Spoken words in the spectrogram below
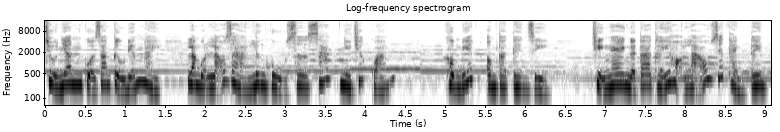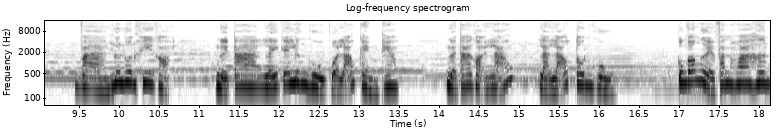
Chủ nhân của gian tử điếm này Là một lão già lưng gù sơ xác như trước quán. Không biết ông ta tên gì, Chỉ nghe người ta thấy họ lão giết thành tên Và luôn luôn khi gọi Người ta lấy cái lưng gù của lão kèm theo. Người ta gọi lão là lão tôn gù. Cũng có người văn hoa hơn,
